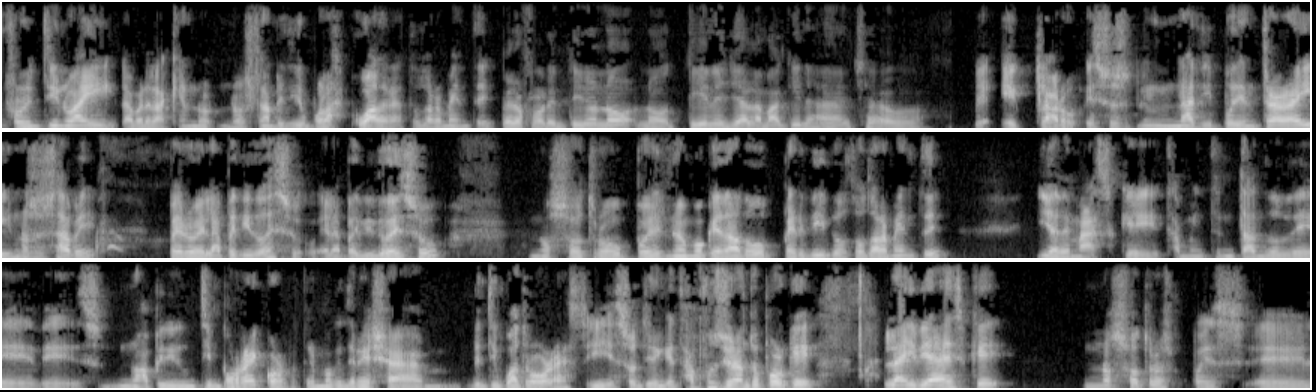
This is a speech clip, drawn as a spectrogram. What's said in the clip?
Florentino ahí, la verdad es que no- nos la han metido por las cuadras totalmente. pero Florentino no, no tiene ya la máquina hecha. ¿o? Eh, eh, claro, eso es, nadie puede entrar ahí, no se sabe, pero él ha pedido eso, él ha pedido eso, nosotros pues nos hemos quedado perdidos totalmente y además que estamos intentando de, de- nos ha pedido un tiempo récord, tenemos que tener ya 24 horas y eso tiene que estar funcionando porque la idea es que nosotros pues eh,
